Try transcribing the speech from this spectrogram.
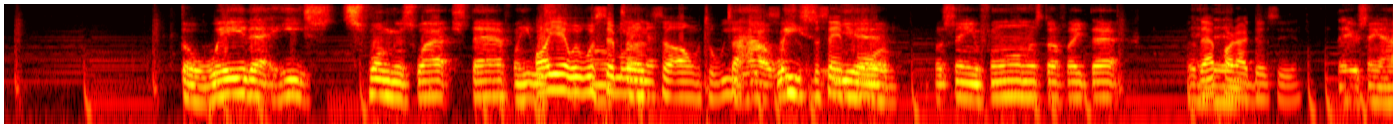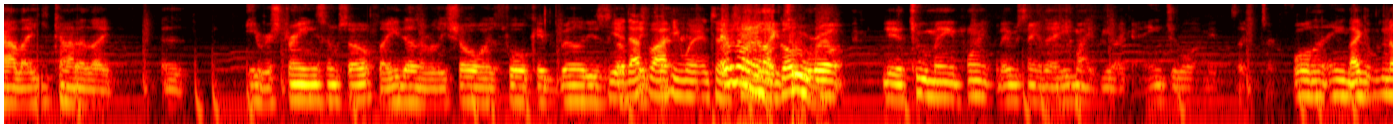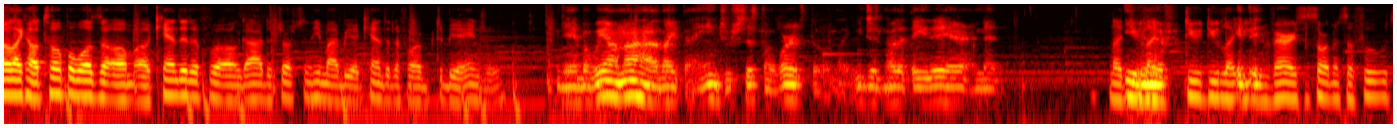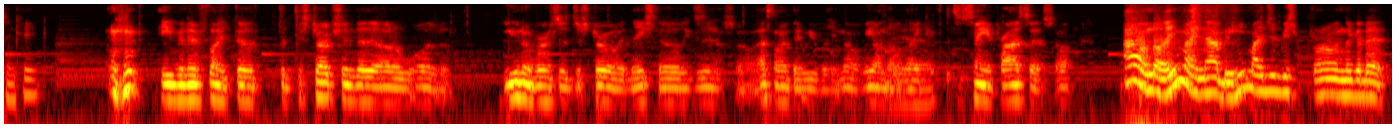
the way that he swung the swat staff when he was Oh yeah, it was um, similar to um to Whis. to how the, Whis- the same yeah. form. Same form and stuff like that. But that part I did see. They were saying how like he kind of like uh, he restrains himself, like he doesn't really show his full capabilities. Yeah, that's like why that. he went into. It was only like two real, yeah, two main points. But they were saying that he might be like an angel or maybe like some of fallen angel. Like you know, like how Toppo was a, um, a candidate for um, God destruction. He might be a candidate for to be an angel. yeah, but we don't know how like the angel system works though. Like we just know that they there, and then Like, Even do you like, if do you, do you like it- eating various assortments of foods and cake? even if like the the destruction the, the, uh, or the universe is destroyed, they still exist. So that's the only thing we really know. We don't know like if it's the same process. So I don't know. He might not be. He might just be strong nigga that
